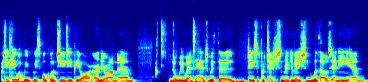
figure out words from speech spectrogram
particularly when we, we spoke about GDPR earlier on, um, you know, we went ahead with the data protection regulation without any um,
